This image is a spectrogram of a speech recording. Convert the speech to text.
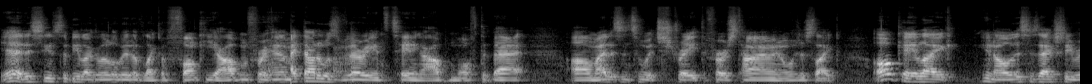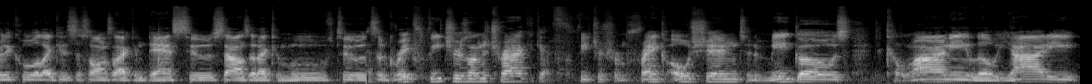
yeah, this seems to be like a little bit of like a funky album for him. I thought it was a very entertaining album off the bat. Um, I listened to it straight the first time and it was just like, okay, like you know, this is actually really cool. Like, it's the songs that I can dance to, sounds that I can move to. Has some great features on the track. Got features from Frank Ocean to the Migos to Kehlani, Lil Yachty.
